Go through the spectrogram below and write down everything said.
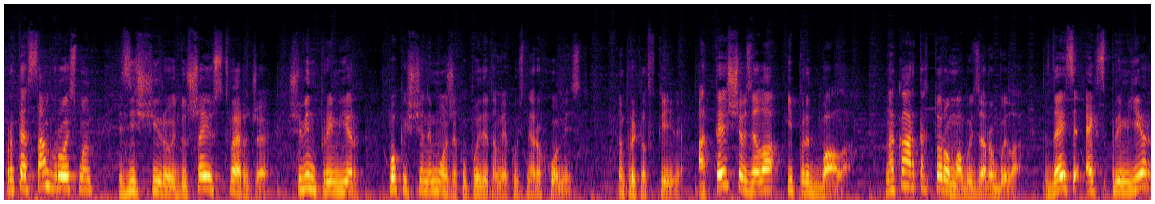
Проте сам Гройсман зі щирою душею стверджує, що він прем'єр поки що не може купити там якусь нерухомість, наприклад, в Києві. А те, що взяла і придбала. На картах Торо, мабуть, заробила. Здається, екс-прем'єр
